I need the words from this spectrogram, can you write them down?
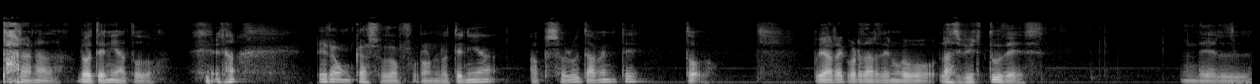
Para nada, lo tenía todo. Era, era un caso Don Furón, lo tenía absolutamente todo. Voy a recordar de nuevo las virtudes del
